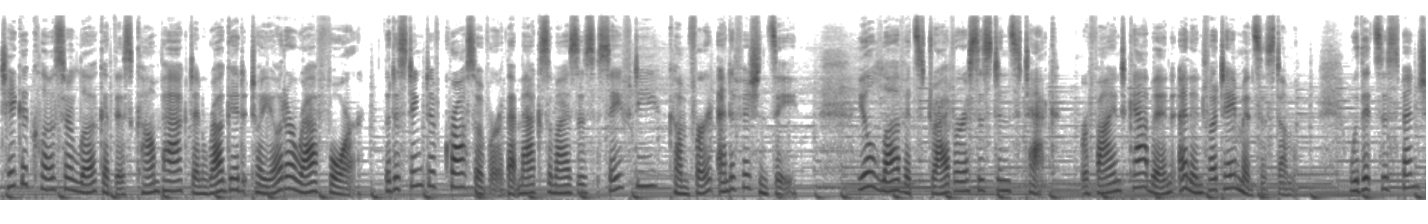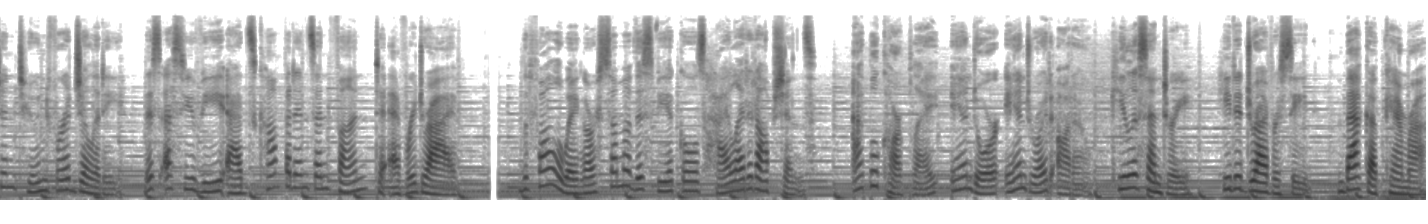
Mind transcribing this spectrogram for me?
Take a closer look at this compact and rugged Toyota RAV4, the distinctive crossover that maximizes safety, comfort, and efficiency. You'll love its driver assistance tech, refined cabin, and infotainment system. With its suspension tuned for agility, this SUV adds confidence and fun to every drive. The following are some of this vehicle's highlighted options. Apple CarPlay and or Android Auto, keyless entry, heated driver seat, backup camera,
